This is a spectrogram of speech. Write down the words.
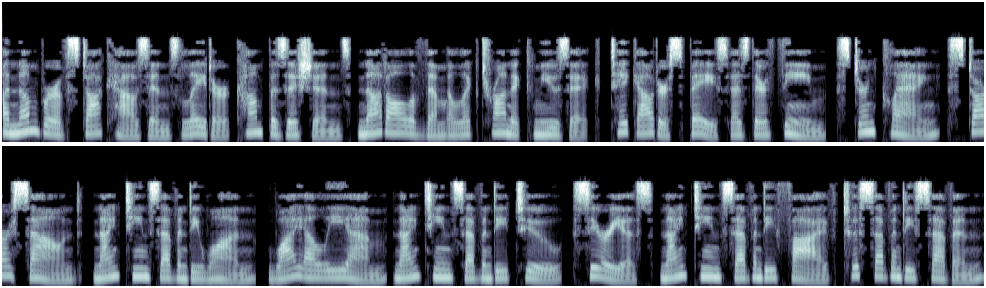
A number of Stockhausen's later compositions not all of them electronic music take outer space as their theme, Sternklang Star Sound, 1971, YLEM 1972, Sirius 1975–77,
